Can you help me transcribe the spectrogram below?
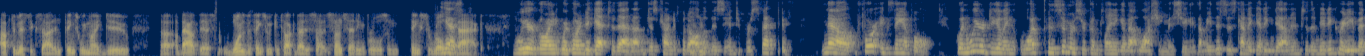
optimistic side and things we might do. Uh, about this, one of the things we can talk about is uh, sunsetting of rules and things to roll yes. back we're going we're going to get to that. I'm just trying to put all mm-hmm. of this into perspective. Now for example when we're dealing what consumers are complaining about washing machines i mean this is kind of getting down into the nitty gritty but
